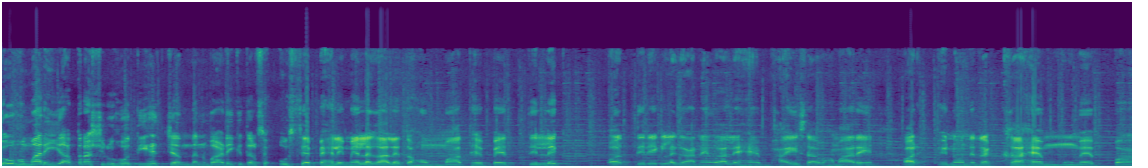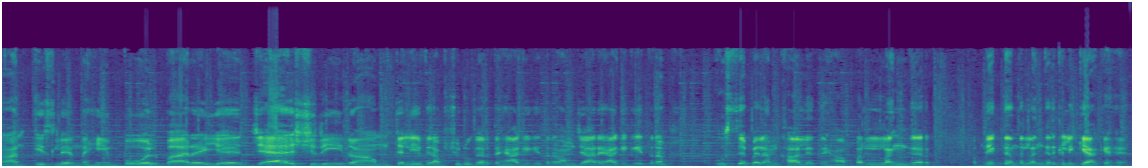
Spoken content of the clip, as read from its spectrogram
तो हमारी यात्रा शुरू होती है चंदनवाड़ी की तरफ़ से। उससे पहले मैं लगा लेता हूँ माथे पे तिलक और तिलक लगाने वाले हैं भाई साहब हमारे, और इन्होंने रखा है मुँह में पान, इसलिए नहीं बोल पा रहे ये। जय श्री राम। चलिए फिर आप शुरू करते हैं, आगे की तरफ़ हम जा रहे हैं, आगे की तरफ़। उससे पहले हम खा लेते हैं यहाँ पर लंगर। अब देखते हैं अंदर लंगर के लिए क्या क्या है।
